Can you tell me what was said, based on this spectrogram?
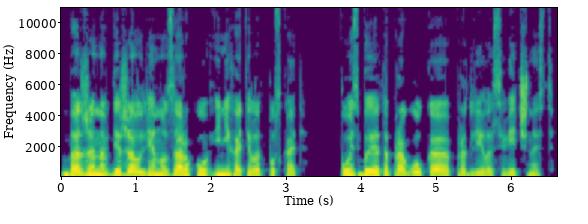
Баженов держал Лену за руку и не хотел отпускать. Пусть бы эта прогулка продлилась вечность.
